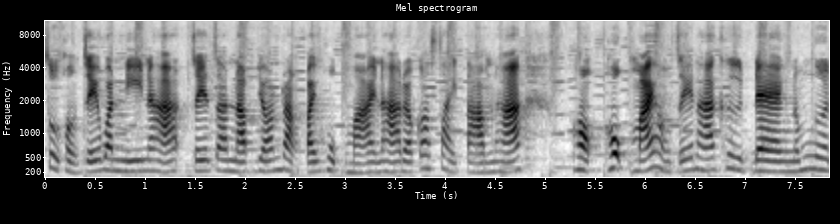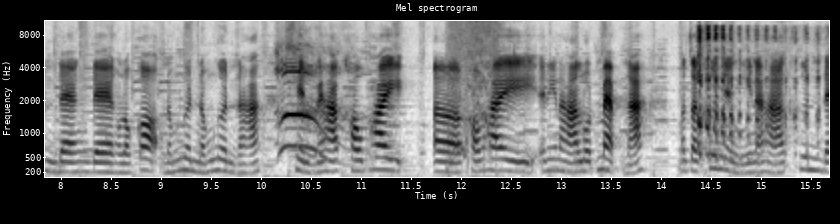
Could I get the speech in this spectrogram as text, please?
สูตรของเจ๊วันนี้นะคะ เจ๊จะนับย้อนหลังไป 6 ไม้นะคะ แล้วก็ใส่ตามนะคะของหกไม้ของเจ๊นะคะ คือแดงน้ำเงิน แดงแดงแล้วก็น้ำเงินน้ำเงินนะคะ เห็นไหมคะเขาไพ่เอ่อเขาไพ่อันนี้นะคะรถแมพนะ มันจะขึ้นอย่างนี้นะคะ ขึ้นแด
